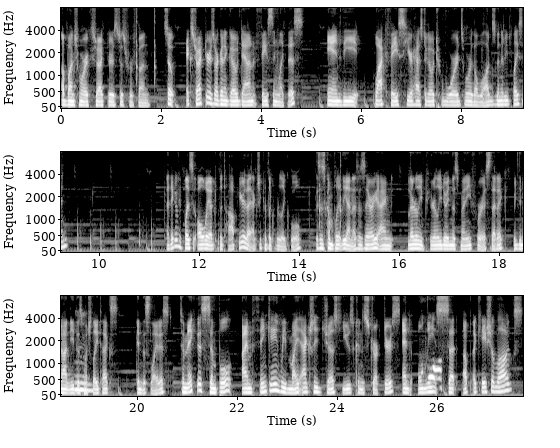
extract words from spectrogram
a bunch more extractors just for fun. So extractors are going to go down facing like this, and the black face here has to go towards where the log's going to be placing. I think if we place it all the way up to the top here, that actually could look really cool. This is completely unnecessary. I'm literally purely doing this many for aesthetic. We do not need this much Mm. latex in the slightest. To make this simple, I'm thinking we might actually just use constructors and only Yeah. set up acacia logs.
